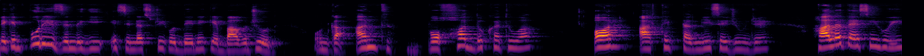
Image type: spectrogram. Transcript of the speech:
लेकिन पूरी ज़िंदगी इस इंडस्ट्री को देने के बावजूद उनका अंत बहुत दुखद हुआ और आर्थिक तंगी से जूझे। हालत ऐसी हुई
